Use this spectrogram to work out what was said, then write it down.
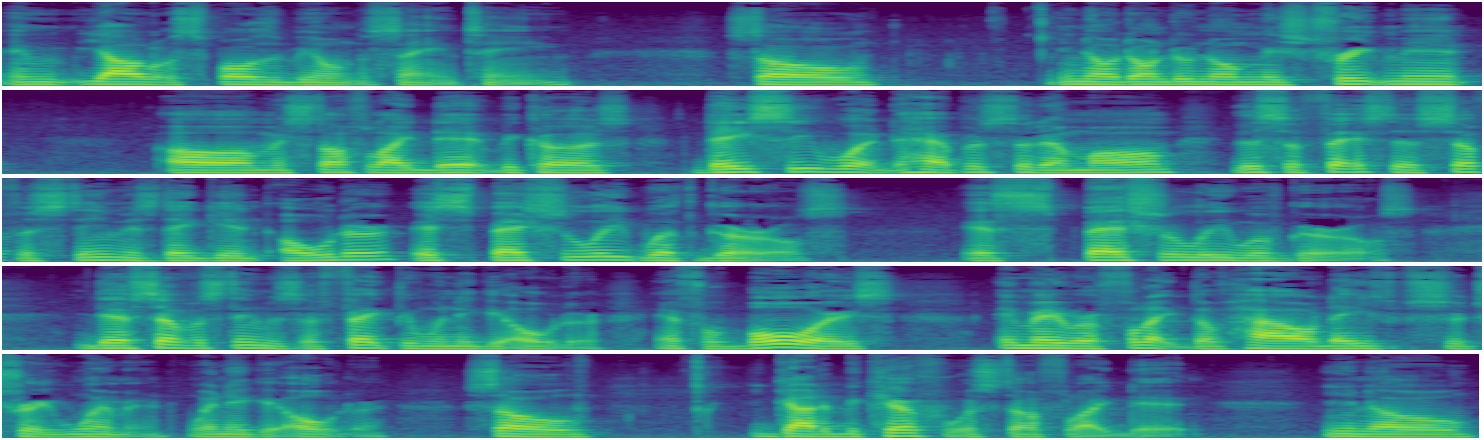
and y'all are supposed to be on the same team. So, you know, don't do no mistreatment, um, and stuff like that because they see what happens to their mom. This affects their self esteem as they get older, especially with girls especially with girls. Their self esteem is affected when they get older. And for boys, it may reflect of how they should treat women when they get older. So you got to be careful with stuff like that. You know,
